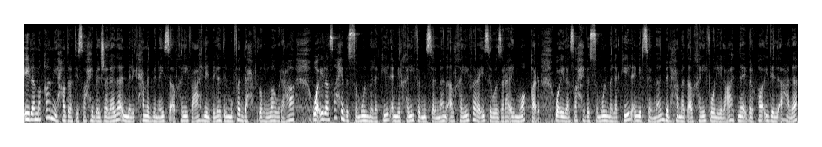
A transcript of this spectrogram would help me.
إلى مقام حضرة صاحب الجلالة الملك حمد بن عيسى الخليفة عاهل البلاد المفدى حفظه الله ورعاه وإلى صاحب السمو الملكي الأمير خليفة بن سلمان الخليفة رئيس الوزراء الموقر وإلى صاحب السمو الملكي الأمير سلمان بن حمد الخليفة ولي العهد نائب القائد الأعلى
